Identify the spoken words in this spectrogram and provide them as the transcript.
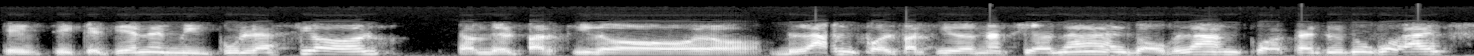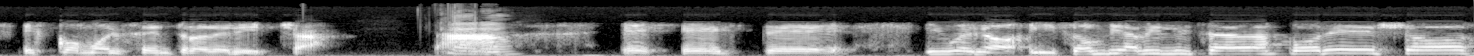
este, que tienen vinculación, son del Partido Blanco, el Partido Nacional, o Blanco acá en Uruguay, es como el centro derecha. Eh, este y bueno y son viabilizadas por ellos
